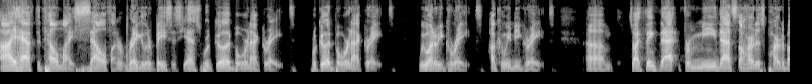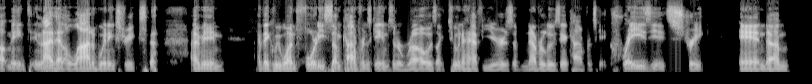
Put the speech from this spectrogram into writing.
I have to tell myself on a regular basis, yes, we're good, but we're not great. We're good, but we're not great. We want to be great. How can we be great? Um, so I think that for me, that's the hardest part about maintaining. And I've had a lot of winning streaks. I mean, I think we won 40 some conference games in a row. It was like two and a half years of never losing a conference game. Crazy streak. And um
